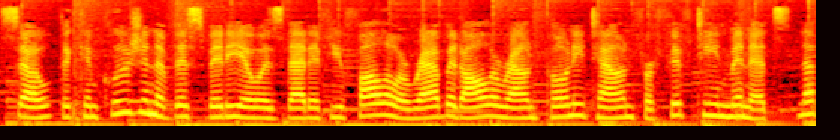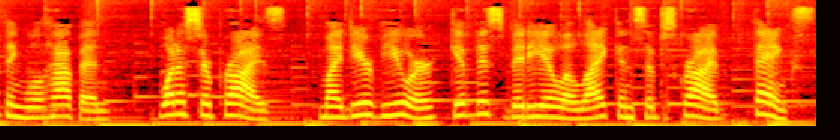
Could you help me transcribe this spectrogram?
So, the conclusion of this video is that if you follow a rabbit all around Ponytown for 15 minutes, nothing will happen. What a surprise. My dear viewer, give this video a like and subscribe, thanks.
